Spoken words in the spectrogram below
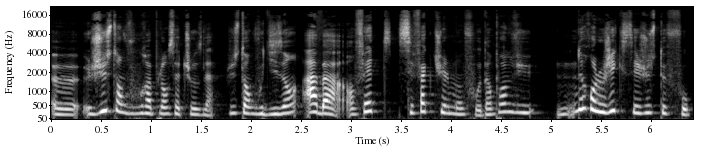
euh, juste en vous rappelant cette chose là, juste en vous disant ah bah en fait c'est factuellement faux. D'un point de vue neurologique c'est juste faux.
